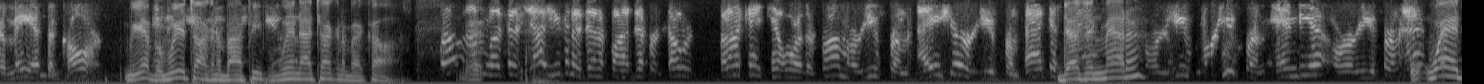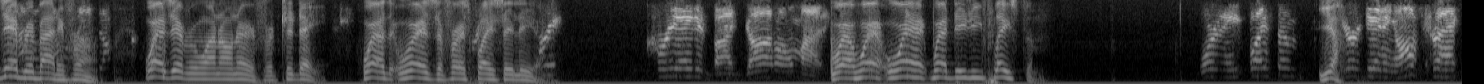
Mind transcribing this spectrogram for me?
to me, it's a car. Yeah, but we're talking about people. We're not talking about cars. Well, I'm looking. Yeah, you can identify different colors, but I can't tell where they're from. Are you from Asia? Or are you from Pakistan? Doesn't matter. Or are you are you from India? Or are you from Africa? Where's everybody from? Where's everyone on earth for today? Where the, where is the first place they live? Created by God Almighty. Where where where where did he place them? Where did He place them? Yeah. You're getting off track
